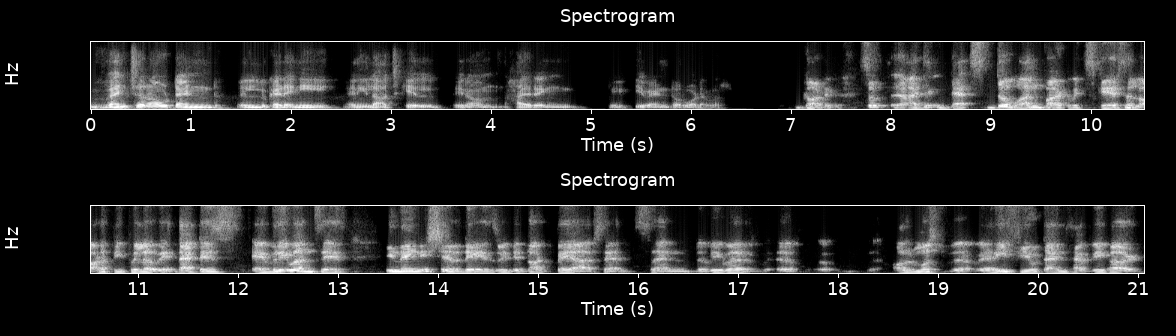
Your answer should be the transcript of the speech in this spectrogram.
venture out and look at any any large scale you know hiring event or whatever Got it. So uh, I think that's the one part which scares a lot of people away. That is, everyone says in the initial days we did not pay ourselves, and we were uh, uh, almost very few times have we heard,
